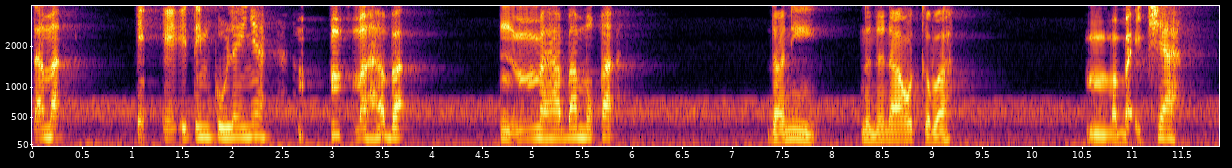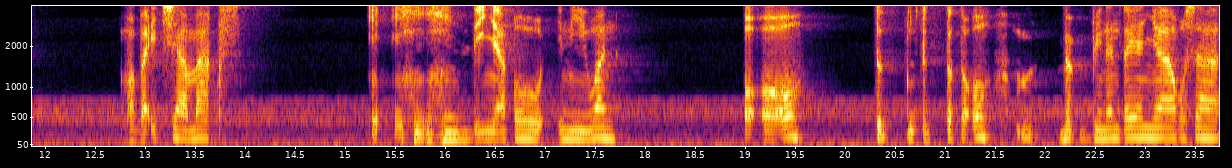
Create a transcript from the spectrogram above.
tama. Itim kulay niya. Mahaba. M- mahaba muka. Danny, nananakot ka ba? Mabait siya. Mabait siya, Max. Hindi niya ako iniwan. Oo. Tot- Totoo. Binantayan niya ako sa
